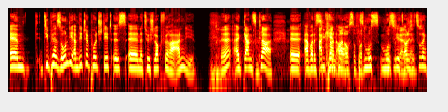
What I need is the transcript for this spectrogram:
Ähm, die Person, die am DJ-Pult steht, ist äh, natürlich Lokführer Andi. Ne? Äh, ganz klar. Äh, aber das sieht Erkennt man man auch. auch sofort. Das muss, muss ich jetzt auch nicht dazu sagen.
